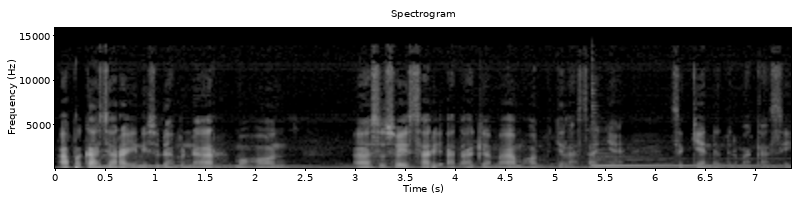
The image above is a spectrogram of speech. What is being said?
Apakah cara ini sudah benar? Mohon uh, sesuai syariat agama, mohon penjelasannya. Sekian dan terima kasih.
